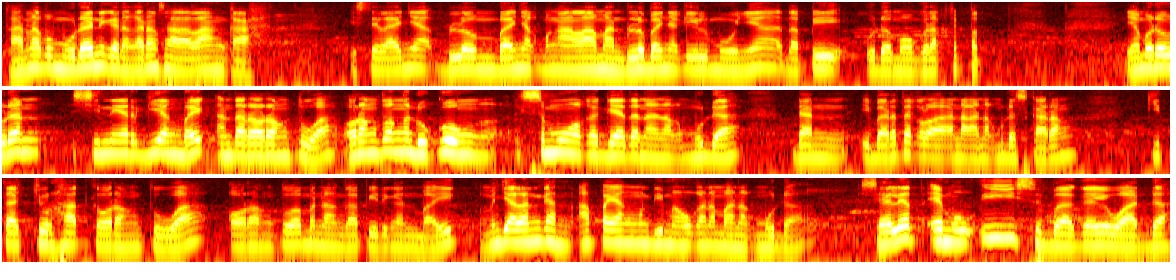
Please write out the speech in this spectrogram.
Karena pemuda ini kadang-kadang salah langkah. Istilahnya belum banyak pengalaman, belum banyak ilmunya tapi udah mau gerak cepet ya mudah-mudahan sinergi yang baik antara orang tua orang tua ngedukung semua kegiatan anak muda dan ibaratnya kalau anak-anak muda sekarang kita curhat ke orang tua orang tua menanggapi dengan baik menjalankan apa yang dimaukan sama anak muda saya lihat MUI sebagai wadah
